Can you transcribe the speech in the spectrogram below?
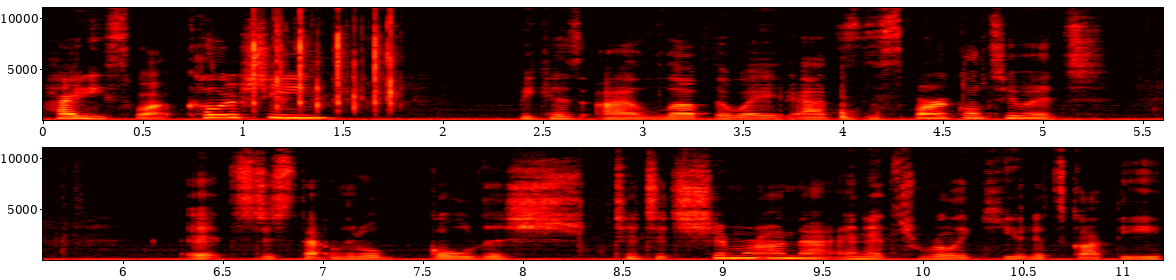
Heidi Swapp Color Sheen because I love the way it adds the sparkle to it. It's just that little goldish tinted shimmer on that and it's really cute. It's got the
